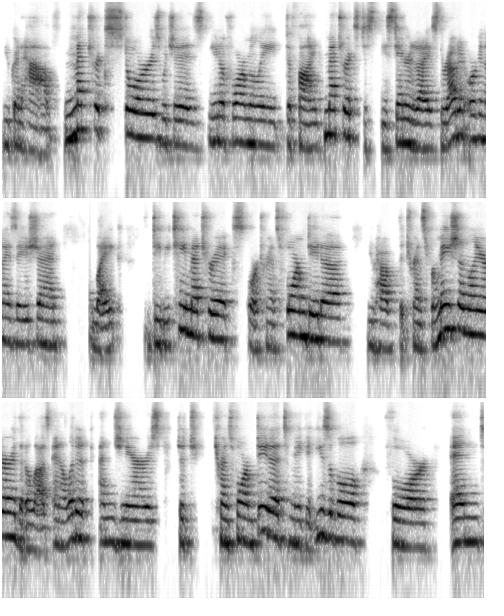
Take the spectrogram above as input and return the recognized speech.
You can have metric stores, which is uniformly defined metrics to be standardized throughout an organization, like DBT metrics or transform data. You have the transformation layer that allows analytic engineers to transform data to make it usable for end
